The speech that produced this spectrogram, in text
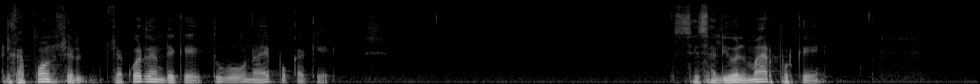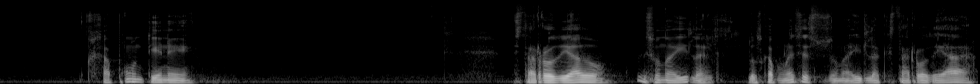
El Japón, ¿se, ¿se acuerdan de que tuvo una época que se salió el mar porque Japón tiene, está rodeado, es una isla, los japoneses es una isla que está rodeada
